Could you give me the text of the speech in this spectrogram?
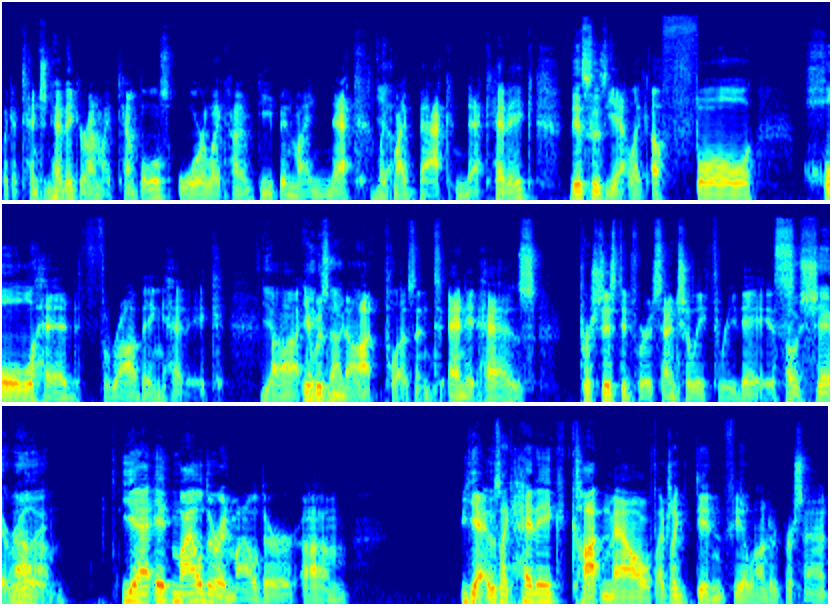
like a tension headache around my temples or like kind of deep in my neck, like Yeah. my back neck headache. This is yeah, like a full whole head throbbing headache. yeah, uh, it was not pleasant and it has persisted for essentially 3 days. Oh shit! Really? Um, yeah, it milder and milder. Um, yeah, it was like headache, cotton mouth. I just like didn't feel 100%.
